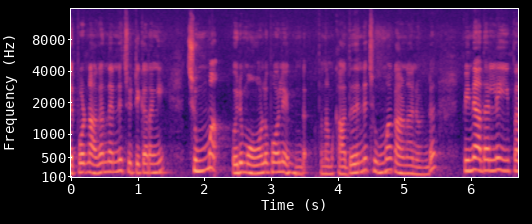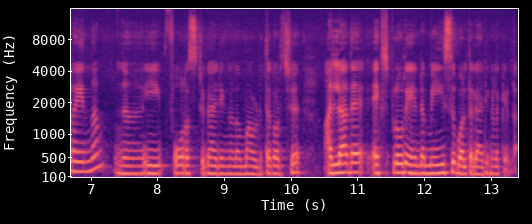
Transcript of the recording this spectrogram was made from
എയർപോർട്ടിനകം തന്നെ ചുറ്റിക്കറങ്ങി ചുമ്മാ ഒരു മോൾ ഉണ്ട്. അപ്പോൾ നമുക്ക് അത് തന്നെ ചുമ്മാ കാണാനുണ്ട്. പിന്നെ അതല്ല ഈ പറയുന്ന ഈ ഫോറസ്റ്റ് കാര്യങ്ങളും അവിടുത്തെ കുറച്ച് അല്ലാതെ എക്സ്പ്ലോർ ചെയ്യേണ്ട മെയ്സ് പോലത്തെ കാര്യങ്ങളൊക്കെ ഉണ്ട്.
